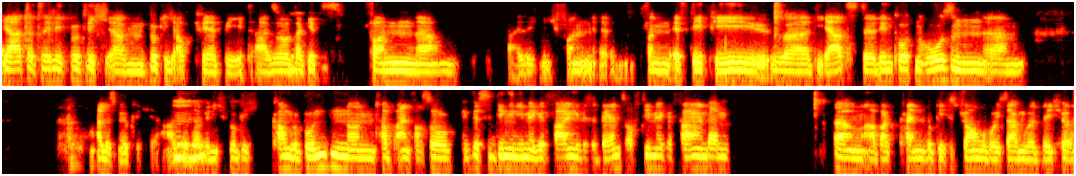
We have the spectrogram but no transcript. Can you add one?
ja, tatsächlich wirklich, ähm, wirklich auch querbeet. Also da gibt's von ähm, weiß ich nicht, von, äh, von FDP über die Ärzte, den Toten Hosen, ähm, alles Mögliche. Also mhm. da bin ich wirklich kaum gebunden und habe einfach so gewisse Dinge, die mir gefallen, gewisse Bands, auf die mir gefallen dann. Ähm, aber kein wirkliches Genre, wo ich sagen würde, ich höre,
